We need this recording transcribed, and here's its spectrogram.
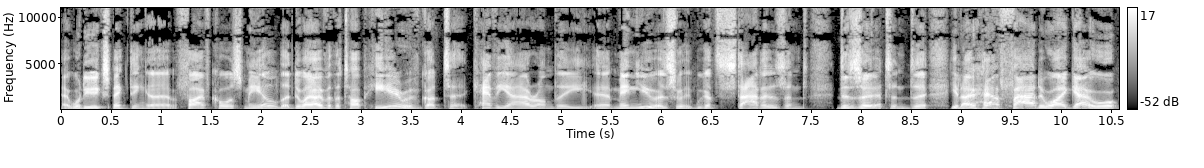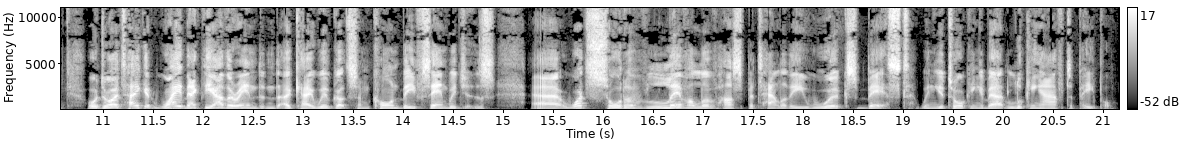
uh, what are you expecting? A five course meal? Do I over the top here? We've got uh, caviar on the uh, menu as we've got starters and dessert. And, uh, you know, how far do I go? Or, or do I take it way back the other end and, okay, we've got some corned beef sandwiches. Uh, what sort of level of hospitality works best when you're talking about looking after people?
